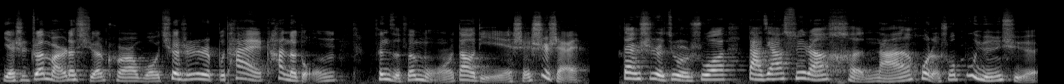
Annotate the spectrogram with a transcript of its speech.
也是专门的学科，我确实是不太看得懂分子分母到底谁是谁。但是就是说，大家虽然很难或者说不允许，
